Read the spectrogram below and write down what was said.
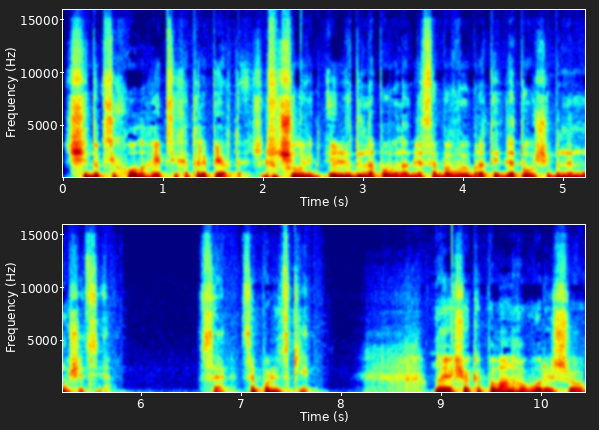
чи до психолога і психотерапевта. Чоловік, людина повинна для себе вибрати для того, щоб не мучитися. Все, це по-людськи. Ну, якщо капелан говорить, що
